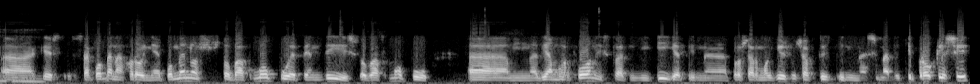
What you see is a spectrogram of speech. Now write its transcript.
α, και σ- στα επόμενα χρόνια. Επομένως, στο βαθμό που επενδύει, στο βαθμό που α, μ, διαμορφώνει στρατηγική για την α, προσαρμογή σου σε αυτή την α, σημαντική πρόκληση,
